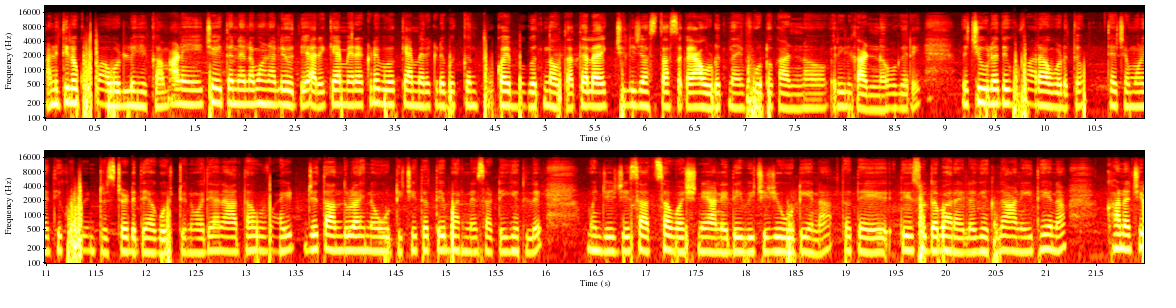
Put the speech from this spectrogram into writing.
आणि तिला खूप आवडलं हे काम. आणि चैतन्याला म्हणाले होते अरे कॅमेऱ्याकडे बघ कॅमेऱ्याकडे बघ पण तो काही बघत नव्हता. त्याला ॲक्च्युली जास्त असं काही आवडत नाही फोटो काढणं रील काढणं वगैरे. तर चिवला ते फार आवडतं. त्याच्यामुळे ती खूप इंटरेस्टेड आहे त्या गोष्टींमध्ये. आणि आता व्हाईट जे तांदूळ आहे ना ओटीचे तर ते भरण्यासाठी घेतले. म्हणजे जे सात सवाष्णी आणि देवीची जी ओटी आहे ना तर ते ते सुद्धा भरायला घेतलं. आणि इथे ना खाण्याचे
